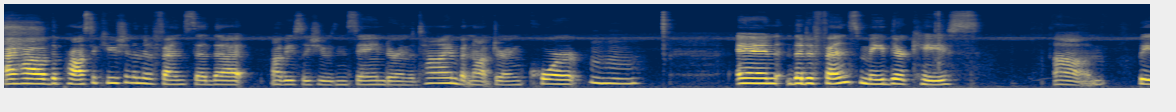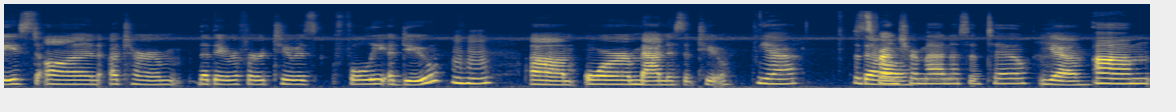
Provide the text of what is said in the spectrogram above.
I have the prosecution and the defense said that obviously she was insane during the time, but not during court. Mhm. And the defense made their case um, based on a term that they referred to as folie à deux Mhm. um, or madness of two. Yeah. That's So- French for madness of two. Yeah. Um,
